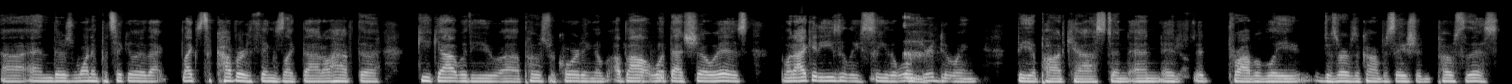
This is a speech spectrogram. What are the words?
Uh, and there's one in particular that likes to cover things like that. I'll have to geek out with you uh, post recording about what that show is. But I could easily see the work you're doing be a podcast, and and it, it probably deserves a conversation post this.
